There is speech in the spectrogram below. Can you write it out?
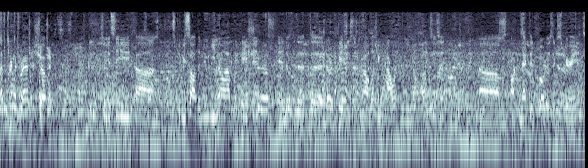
that's pretty much what I have to show. So you can see um, we saw the new email application and the, the, the notification system, how it lets you power through email, thanks Susan. Um, our connected photos experience,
